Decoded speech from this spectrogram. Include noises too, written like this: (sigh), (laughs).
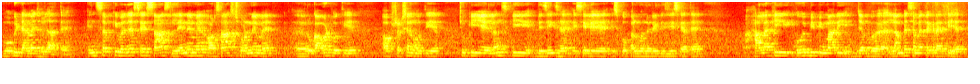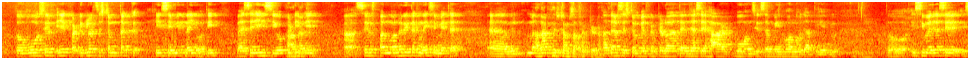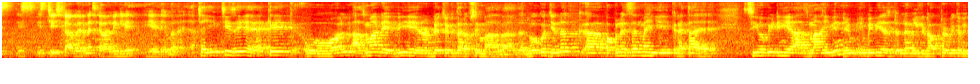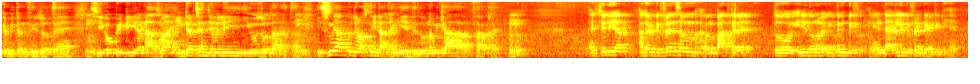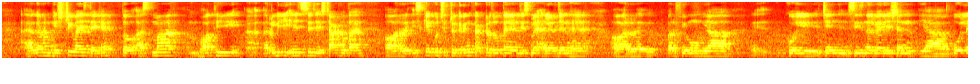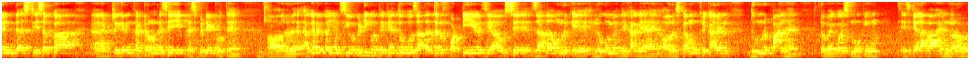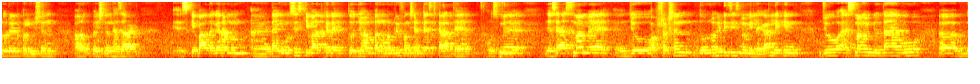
वो भी डैमेज हो जाते हैं। इन सब की वजह से सांस लेने में और सांस छोड़ने में रुकावट होती है ऑब्स्ट्रक्शन होती है। क्योंकि ये लंग्स की डिज़ीज़ है इसीलिए इसको पल्मोनरी डिज़ीज़ कहते हैं। हालाँकि कोई भी बीमारी जब लंबे समय तक रहती है तो वो सिर्फ़ एक पर्टिकुलर सिस्टम तक ही सीमित नहीं होती। वैसे ही सी भी हाँ सिर्फ़ पल्मोनरी तक नहीं सीमित है। Other systems affected other system भी अफेक्टेड हो जाते हैं जैसे हार्ट बोन्स ये सब भी इन्वॉल्व हो जाती हैं। तो इसी वजह से इस इस इस चीज़ का अवेयरनेस कराने के लिए ये डे बनाया जाता है। अच्छा एक चीज़ ये है कि वर्ल्ड आजमा डे भी डब्ल्यू की तरफ़ से मनाया जाता है। लोगों को जनरल पॉपुलेशन में ये एक रहता है C O P D asthma even M B B S level के डॉक्टर भी कभी कभी कंफ्यूज होते हैं। C O P D and asthma interchangeably use होता रहता है। इसमें आप कुछ रोशनी डालेंगे ये दोनों में क्या फ़र्क है? एक्चुअली आप अगर डिफरेंस हम हम बात करें तो ये दोनों एकदम इंटायरली डिफरेंट एंटिटी है। अगर हम हिस्ट्री वाइज देखें तो अस्थमा बहुत ही अर्ली एज से स्टार्ट होता है और इसके कुछ ट्रिगरिंग फैक्टर्स होते हैं, जिसमें एलर्जन है और परफ्यूम या कोई चेंज सीजनल वेरिएशन या पोलन डस्ट ये सब का ट्रिगरिंग फैक्टर होने से ये प्रेसिपिटेट होते हैं। और अगर वही हम सीओपीडी को देखें तो वो ज़्यादातर 40 इयर्स या उससे ज़्यादा उम्र के लोगों में देखा गया है और उसका मुख्य कारण धूम्रपान है। टोबैको स्मोकिंग इसके अलावा इंडोर आउटडोर एयर पोल्यूशन और ऑक्यूपेशनल हजार्ड इसके बाद अगर हम डायग्नोसिस की बात करें तो जो हम पल्मोनरी फ़ंक्शन टेस्ट कराते हैं, उसमें जैसे एस्मा में, जो ऑब्स्ट्रक्शन दोनों ही डिज़ीज़ में मिलेगा, लेकिन जो एस्मा में मिलता है, वो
